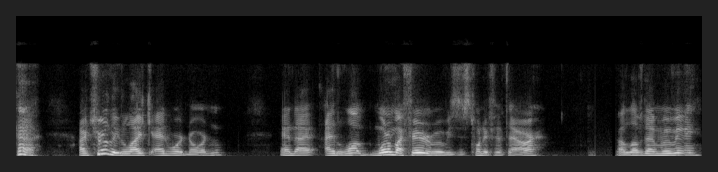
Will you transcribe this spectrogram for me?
I truly like Edward Norton, and I, I love one of my favorite movies is 25th Hour. I love that movie.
